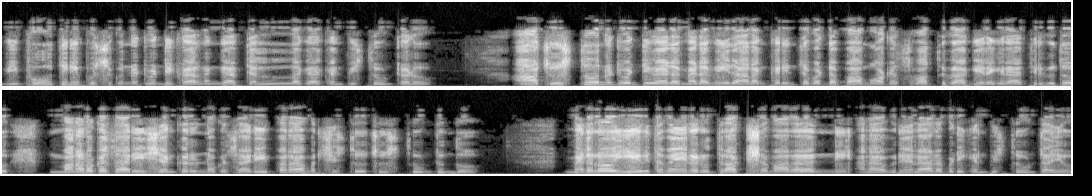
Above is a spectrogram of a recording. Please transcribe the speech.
విభూతిని పుచ్చుకున్నటువంటి కారణంగా తెల్లగా కనిపిస్తూ ఉంటాడు. ఆ చూస్తూ ఉన్నటువంటి వేళ మెడ మీద అలంకరించబడ్డ పాము అకస్మాత్తుగా గిరగిరా తిరుగుతూ మననొకసారి శంకరుణ్ణొకసారి పరామర్శిస్తూ చూస్తూ ఉంటుందో. మెడలో ఏ విధమైన రుద్రాక్షమాలన్నీ అలా వేలాడబడి కనిపిస్తూ ఉంటాయో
